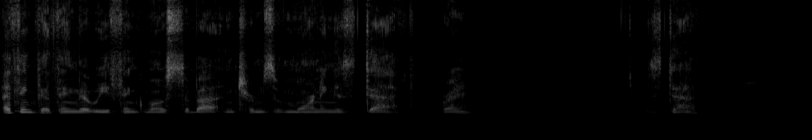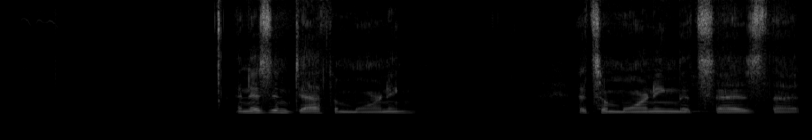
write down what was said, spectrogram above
I think the thing that we think most about in terms of mourning is death, right? Is death. And isn't death a mourning? It's a mourning that says that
